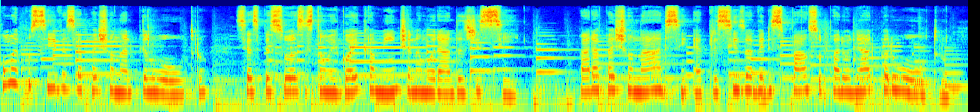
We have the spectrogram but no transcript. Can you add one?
Como é possível se apaixonar pelo outro se as pessoas estão egoicamente enamoradas de si? Para apaixonar-se é preciso haver espaço para olhar para o outro,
